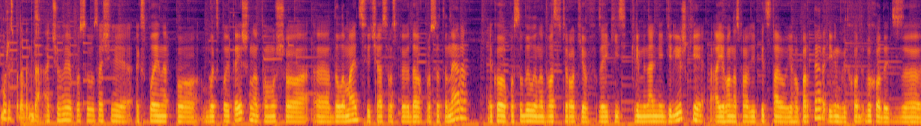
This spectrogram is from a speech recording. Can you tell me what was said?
може сподобатися. Да, А чого я просив Саші explainer по Blaxploitation? Тому що Долемайт свій час розповідав про сутенера, якого посадили на 20 років за якісь кримінальні ділішки, а його насправді підставив його партнер, і він відходить виходить з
